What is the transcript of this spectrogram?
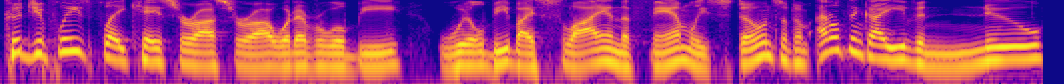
"Could you please play Que Sera Sera, whatever will be, will be by Sly and the Family Stone sometime?" I don't think I even knew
